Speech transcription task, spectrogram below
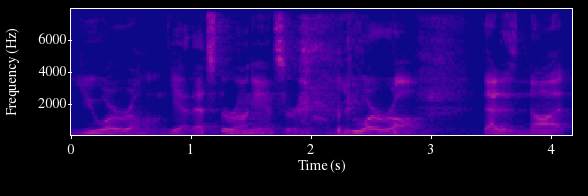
you are wrong. Yeah, that's the wrong answer. you are wrong. That is not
